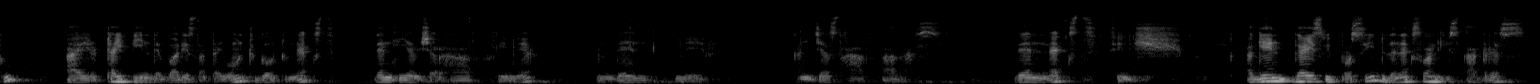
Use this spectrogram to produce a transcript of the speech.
two. I'll type in the values that I want. To go to next. Then here we shall have female and then male. Can just have others. Then next, finish. Again, guys, we proceed. The next one is address.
